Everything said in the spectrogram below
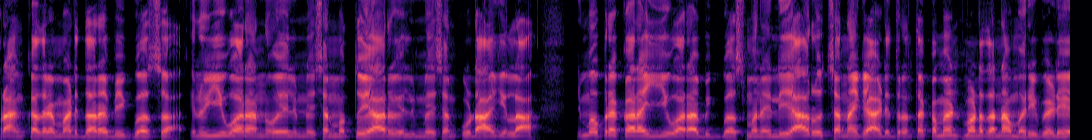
ಪ್ರಾಂಕ್ ಆದರೆ ಮಾಡಿದ್ದಾರೆ ಬಿಗ್ ಬಾಸ್. ಇನ್ನು ಈ ವಾರ ನೋ ಎಲಿಮಿನೇಷನ್ ಮತ್ತು ಯಾರು ಎಲಿಮಿನೇಷನ್ ಕೂಡ ಆಗಿಲ್ಲ. ನಿಮ್ಮ ಪ್ರಕಾರ ಈ ವಾರ ಬಿಗ್ ಬಾಸ್ ಮನೆಯಲ್ಲಿ ಯಾರು ಚೆನ್ನಾಗಿ ಆಡಿದ್ರು ಅಂತ ಕಮೆಂಟ್ ಮಾಡೋದನ್ನು ಮರಿಬೇಡಿ.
